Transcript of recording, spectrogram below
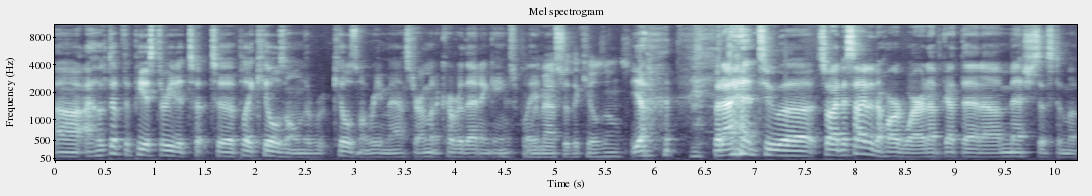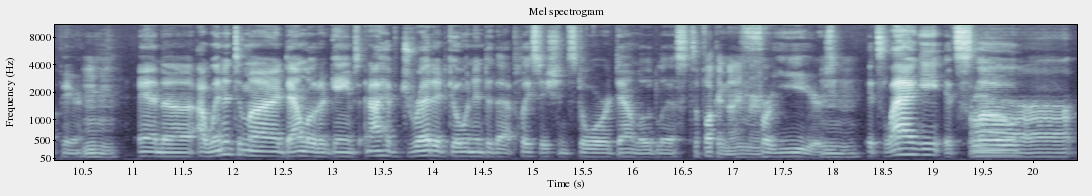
uh, I hooked up the PS3 to, t- to play Killzone, the re- Killzone remaster. I'm gonna cover that in games played. remaster the kill zones. Yeah, but I had to. Uh, so I decided to hardwire it. I've got that uh, mesh system up here, Mm-hmm. And uh, I went into my downloaded games, and I have dreaded going into that PlayStation Store download list It's a fucking nightmare. for years. Mm-hmm. It's laggy. It's slow.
